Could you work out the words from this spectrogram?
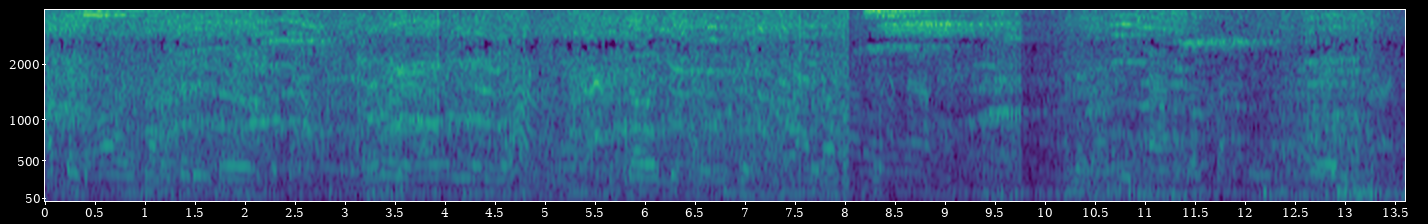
I've taken all those seven cities to the town. So everything is already in the yard. So it's just kind of, we just added up to it half. And then on each half goes separately the way it's described.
